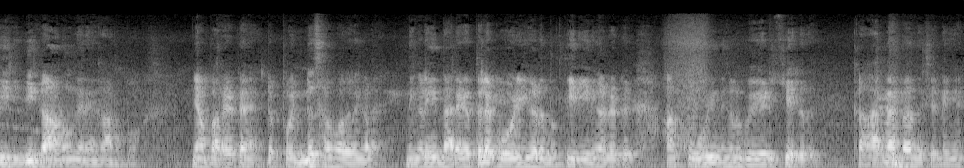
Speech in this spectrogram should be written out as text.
തിരിഞ്ഞു കാണും ഇങ്ങനെ കാണുമ്പോൾ ഞാൻ പറയട്ടെ എന്റെ പൊന്നു സഹോദരങ്ങളെ നിങ്ങൾ ഈ നരകത്തിലെ കോഴി കിടന്ന് തിരിഞ്ഞ് കണ്ടിട്ട് ആ കോഴി നിങ്ങൾ മേടിക്കരുത്. കാരണം എന്താണെന്ന് വെച്ചിട്ടുണ്ടെങ്കിൽ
